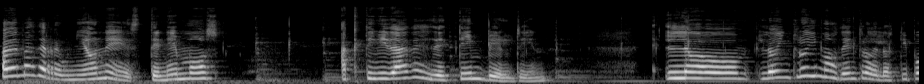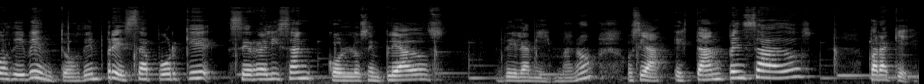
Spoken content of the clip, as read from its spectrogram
Además de reuniones, tenemos actividades de team building. Lo, lo, incluimos dentro de los tipos de eventos de empresa porque se realizan con los empleados de la misma, ¿no? O sea, están pensados para qué?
